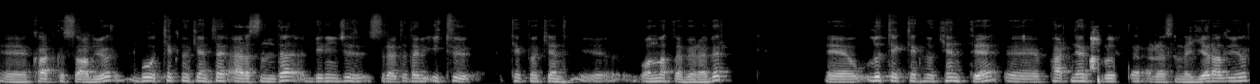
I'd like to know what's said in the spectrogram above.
e, katkı sağlıyor. Bu teknokentler arasında birinci sırada tabii İTÜ teknokent e, olmakla beraber e, Ulutek Teknokent de e, partner kuruluşlar arasında yer alıyor.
